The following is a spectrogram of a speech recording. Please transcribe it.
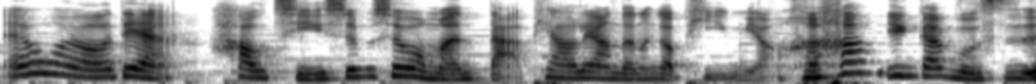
哎，我有点好奇，是不是我们打漂亮的那个皮秒？哈哈，应该不是。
